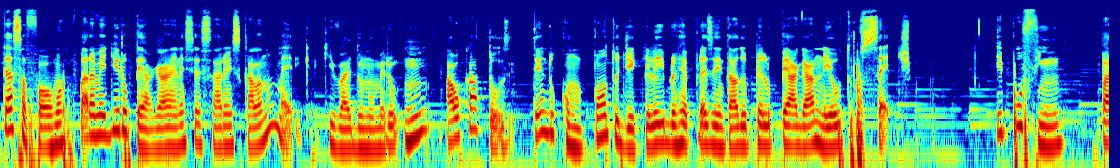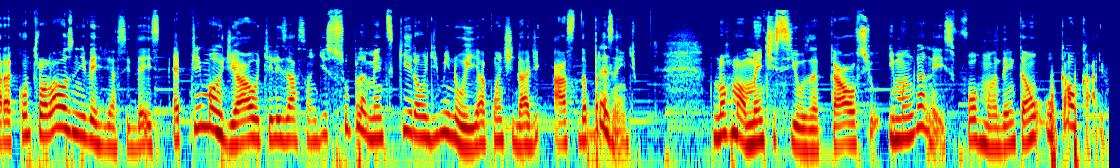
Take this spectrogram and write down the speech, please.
Dessa forma, para medir o pH é necessário uma escala numérica, que vai do número 1 ao 14, tendo como ponto de equilíbrio representado pelo pH neutro 7. E por fim, para controlar os níveis de acidez, é primordial a utilização de suplementos que irão diminuir a quantidade ácida presente. Normalmente se usa cálcio e manganês, formando então o calcário.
